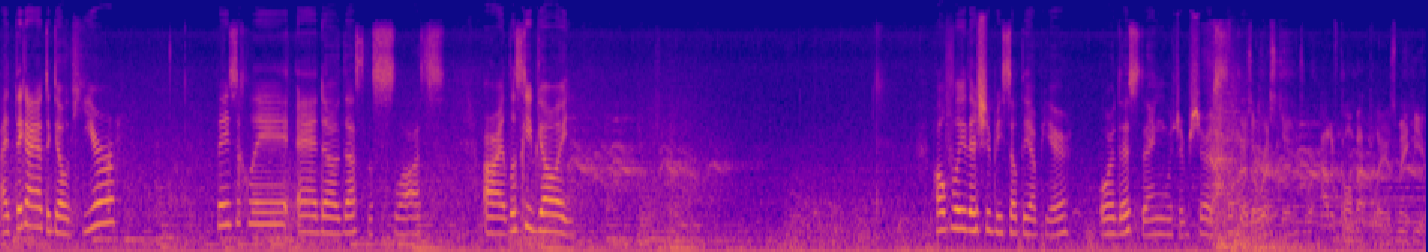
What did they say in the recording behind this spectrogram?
I think I have to go here, basically, and uh, that's the slots. All right, let's keep going. Hopefully, there should be something up here, or this thing, which I'm sure is something. or rest zones where out of combat players may heal.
